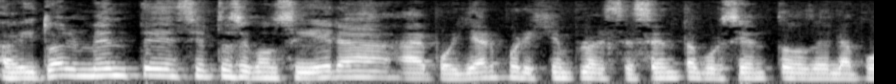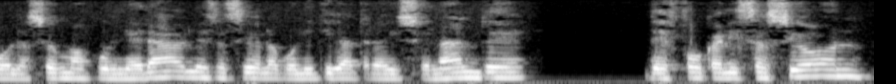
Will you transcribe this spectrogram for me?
habitualmente cierto se considera apoyar, por ejemplo, al 60% de la población más vulnerable, esa ha sido la política tradicional de, focalización.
